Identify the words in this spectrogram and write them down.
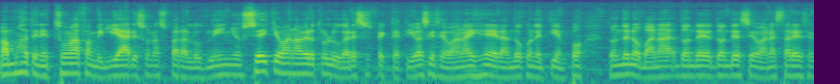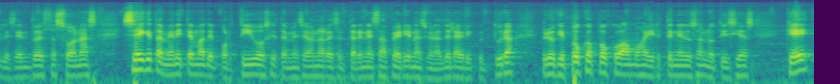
Vamos a tener zonas familiares, zonas para los niños. Sé que van a haber otros lugares, expectativas que se van a ir generando con el tiempo, donde, nos van a, donde, donde se van a estar estableciendo estas zonas. Sé que también hay temas deportivos que también se van a resaltar en esa Feria Nacional de la Agricultura, pero que poco a poco vamos a ir teniendo esas noticias que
